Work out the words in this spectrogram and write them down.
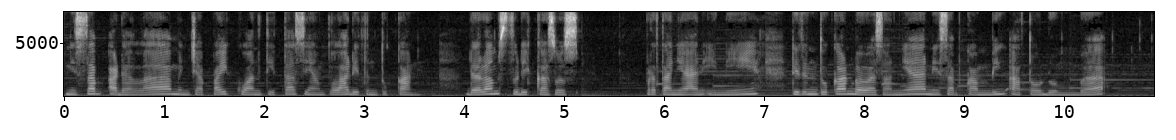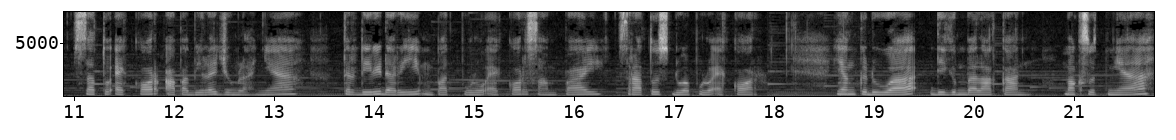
Nisab adalah mencapai kuantitas yang telah ditentukan. Dalam studi kasus pertanyaan ini, ditentukan bahwasannya nisab kambing atau domba satu ekor apabila jumlahnya terdiri dari 40 ekor sampai 120 ekor. Yang kedua, digembalakan. Maksudnya,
